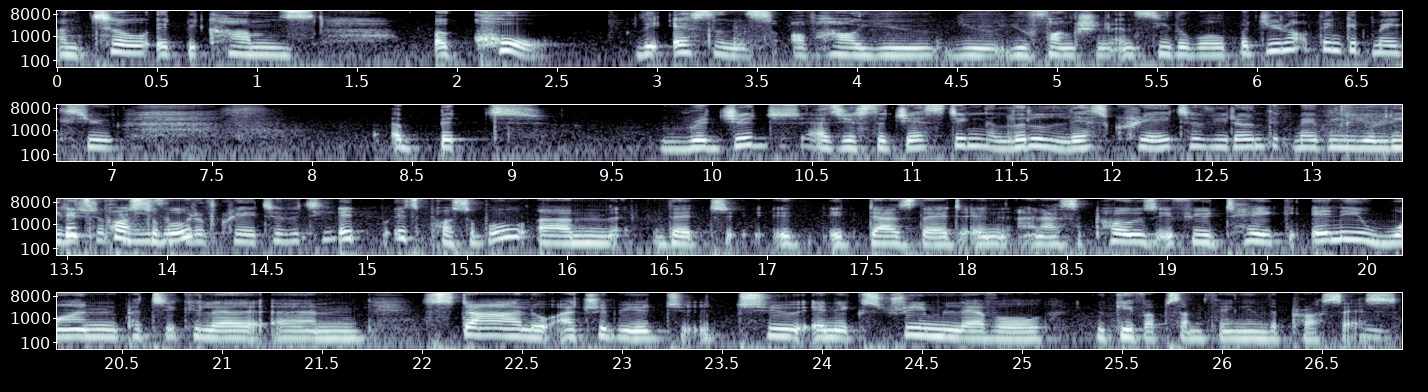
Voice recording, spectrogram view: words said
until it becomes a core, the essence of how you, you, you function and see the world. But do you not think it makes you a bit rigid, as you're suggesting, a little less creative? You don't think maybe your leadership needs a bit of creativity? It, it's possible um, that it, it, does that, and, and, I suppose if you take any one particular um, style or attribute to an extreme level, you give up something in the process.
